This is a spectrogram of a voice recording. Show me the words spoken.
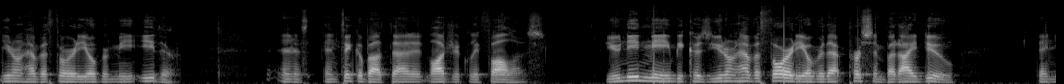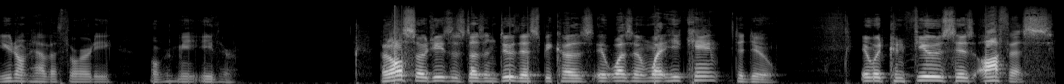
You don't have authority over me either. And, if, and think about that, it logically follows. If you need me because you don't have authority over that person, but I do, then you don't have authority over me either. But also, Jesus doesn't do this because it wasn't what he came to do. It would confuse his office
